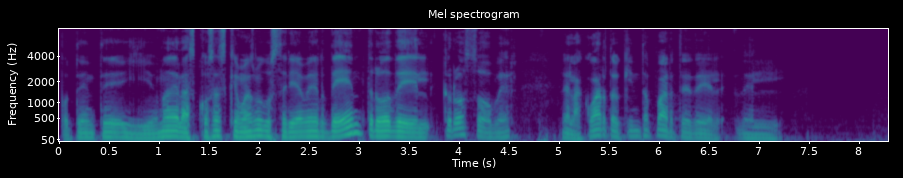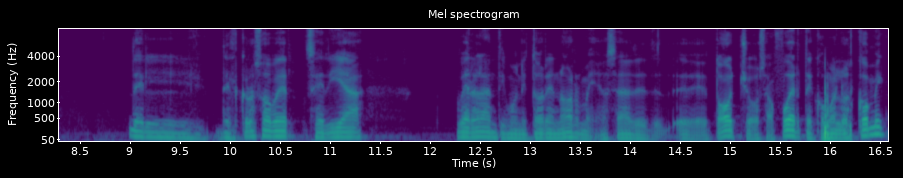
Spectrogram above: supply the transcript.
potente y una de las cosas que más me gustaría ver dentro del crossover de la cuarta o quinta parte del, del, del crossover sería ver al antimonitor enorme, o sea, de, tocho, o sea, fuerte, como en los cómics,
